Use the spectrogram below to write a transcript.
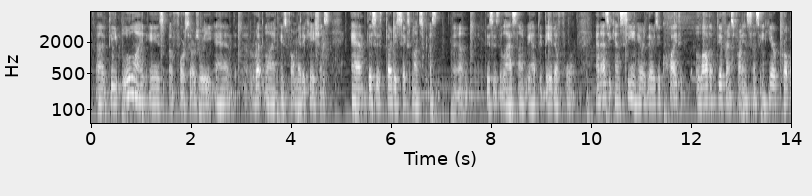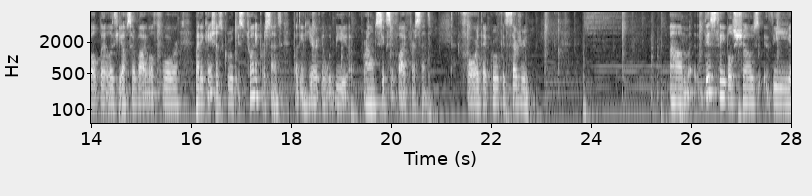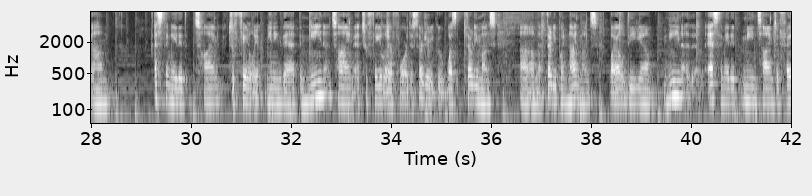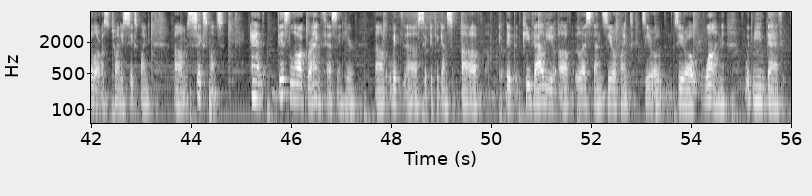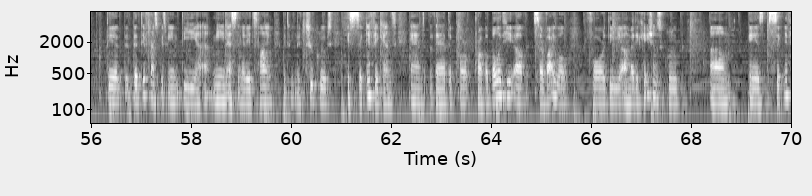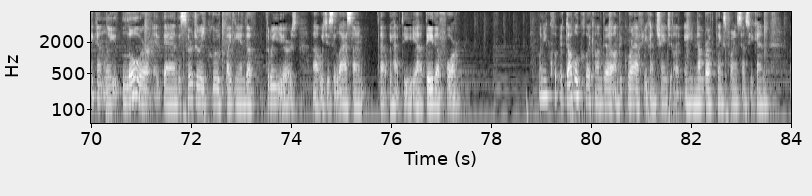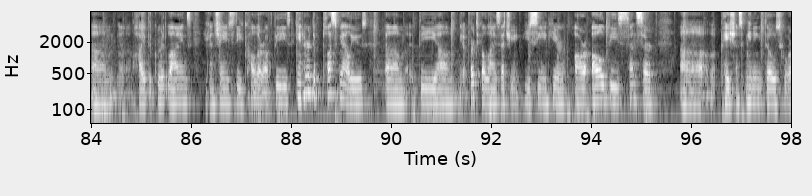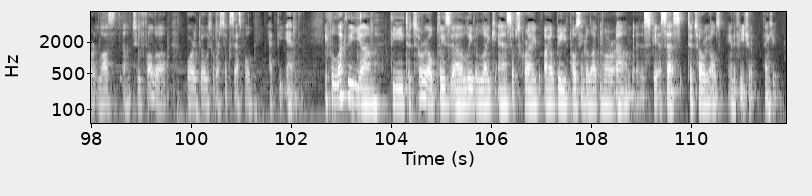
Uh, the blue line is for surgery and uh, red line is for medications. And this is 36 months because uh, this is the last time we have the data for. And as you can see in here, there's a quite a lot of difference. For instance, in here, probability of survival for medications group is 20%, but in here it would be around 65% for the group with surgery. Um, this table shows the um, estimated time to failure, meaning that the mean time to failure for the surgery group was 30 months, um, 30.9 months, while the um, mean uh, estimated mean time to failure was 26.6 um, months. And this log rank test in here um, with uh, significance of with p-value of less than 0.001 would mean that the, the, the difference between the uh, mean estimated time between the two groups is significant and that the pro- probability of survival for the uh, medications group um, is significantly lower than the surgery group by the end of three years, uh, which is the last time that we have the uh, data for. When you cl- double click on the on the graph, you can change a, a number of things. For instance, you can um, uh, hide the grid lines you can change the color of these in here the plus values um, the um, vertical lines that you, you see in here are all the censored uh, patients meaning those who are lost uh, to follow-up or those who are successful at the end if you like the um, the tutorial, please uh, leave a like and subscribe. I'll be posting a lot more um, SPSS tutorials in the future. Thank you.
